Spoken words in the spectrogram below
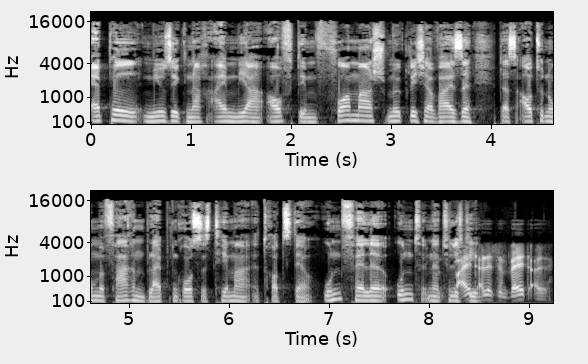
Apple Music nach einem Jahr auf dem Vormarsch möglicherweise. Das autonome Fahren bleibt ein großes Thema äh, trotz der Unfälle und natürlich und bald die alles im Weltall.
